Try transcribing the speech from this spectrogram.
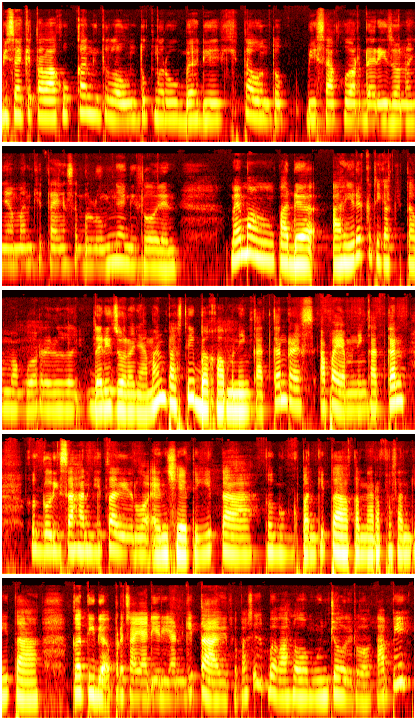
bisa kita lakukan gitu loh untuk merubah diri kita untuk bisa keluar dari zona nyaman kita yang sebelumnya gitu loh. Dan memang pada akhirnya ketika kita mau keluar dari zona, dari zona nyaman pasti bakal meningkatkan res apa ya meningkatkan kegelisahan kita gitu loh anxiety kita kegugupan kita kenervosan kita ketidakpercaya dirian kita gitu. Pasti bakal selalu muncul gitu loh. Tapi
